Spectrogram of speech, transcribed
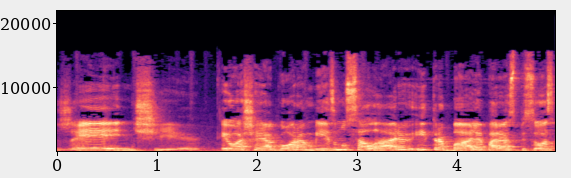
gente, eu achei agora mesmo salário e trabalho para as pessoas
